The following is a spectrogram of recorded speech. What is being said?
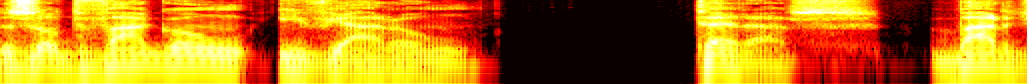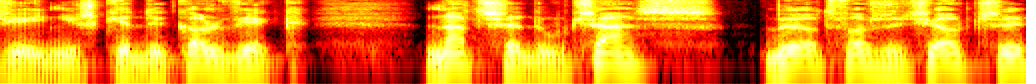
z odwagą i wiarą? Teraz bardziej niż kiedykolwiek nadszedł czas, by otworzyć oczy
